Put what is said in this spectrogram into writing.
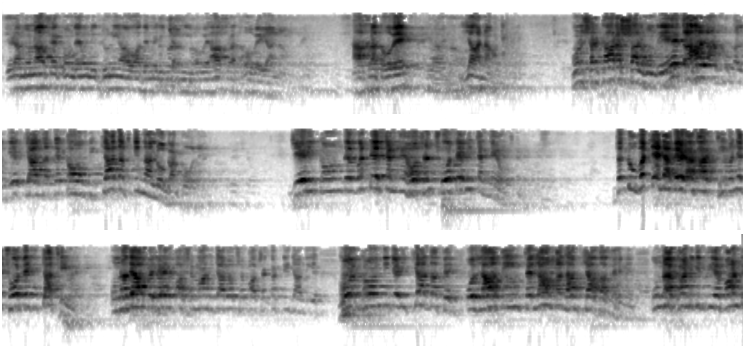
جڑا منافق ہوں ان دنیا ہوا دے میری چنگی ہوے آخرت ہوے یا نہ آخرت ہوئے یا نہ ہو ہوں سرکار اصل ہوں نکلتی ہے، کیا کرتے؟ قوم کی کیا دت کن لوگوں کو جیڑی قوم دے وڈے چنگے ہو سن، چھوٹے بھی چنگے ہو سن۔ جدو وڈے کا بیڑا گھر تھی وجے چھوٹے کو کیا تھی ونے انہوں نے آپ جہے پاس من جائے اسے پاس کٹی جاتی ہے ہوں قوم کی جی قیادت ہے وہ لا دین سے لا مذہب قیادت ہے انہیں کنڈ کی ہے ونڈ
